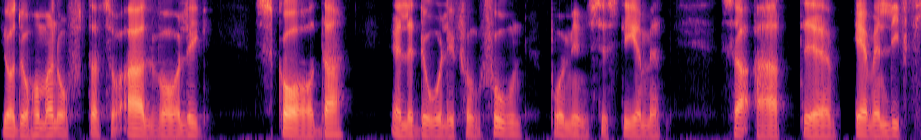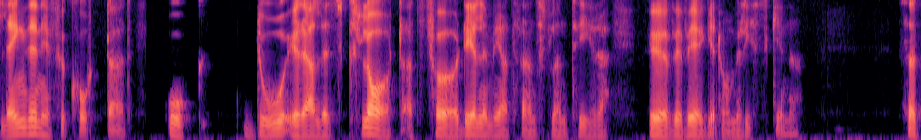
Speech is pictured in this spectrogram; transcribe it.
ja då har man ofta så allvarlig skada eller dålig funktion på immunsystemet så att eh, även livslängden är förkortad och då är det alldeles klart att fördelen med att transplantera överväger de riskerna. Så att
